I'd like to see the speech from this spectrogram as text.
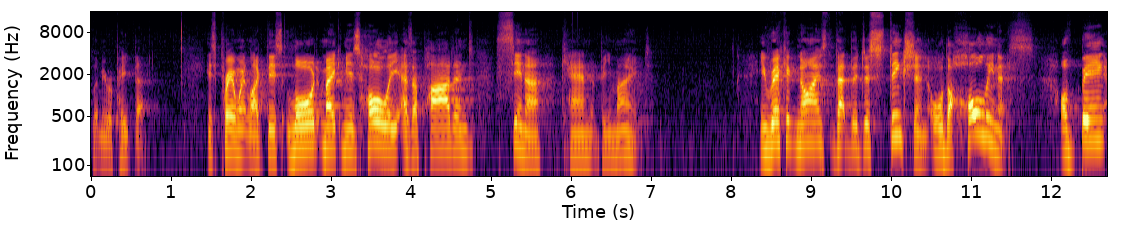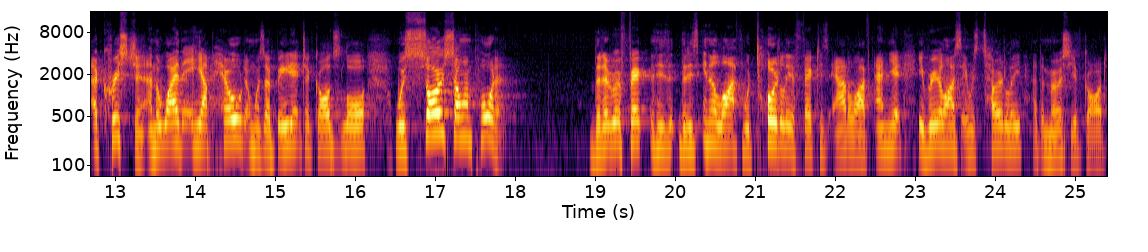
Let me repeat that. His prayer went like this Lord, make me as holy as a pardoned sinner can be made. He recognized that the distinction or the holiness of being a Christian and the way that he upheld and was obedient to God's law was so, so important that, it affect, his, that his inner life would totally affect his outer life. And yet he realized it was totally at the mercy of God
